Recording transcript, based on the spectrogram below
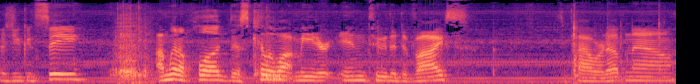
As you can see, I'm gonna plug this kilowatt meter into the device powered up now.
